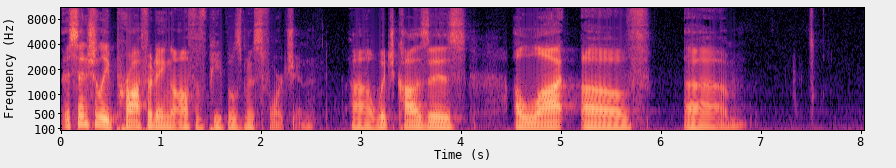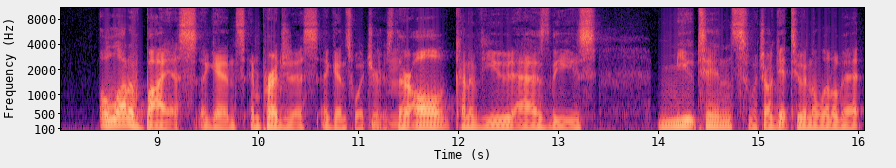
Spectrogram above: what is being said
essentially profiting off of people's misfortune, uh, which causes a lot of um, a lot of bias against and prejudice against witchers. They're all kind of viewed as these mutants, which I'll get to in a little bit.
